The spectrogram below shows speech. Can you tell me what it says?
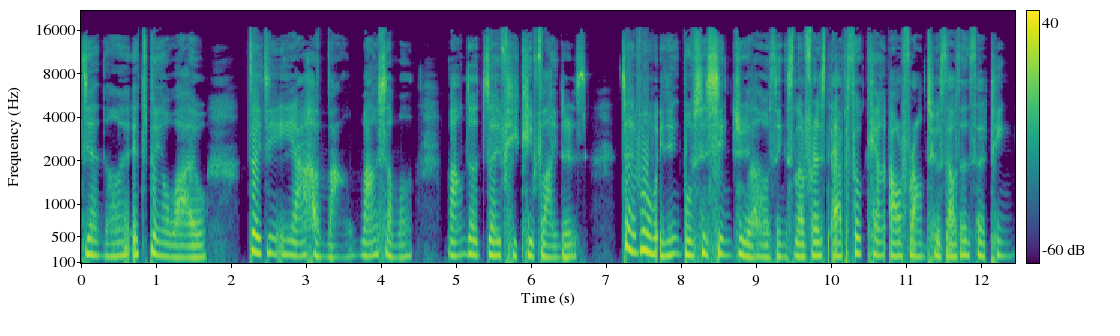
见呢，It's been a while。最近依然很忙，忙什么？忙着追《Peaky Blinders》这部已经不是新剧了，Since the first episode came out from 2013。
